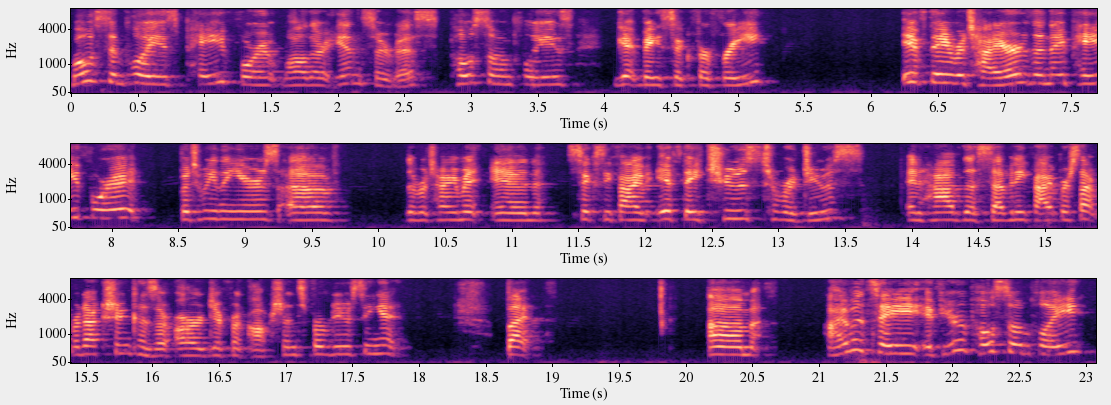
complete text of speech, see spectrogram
Most employees pay for it while they're in service. Postal employees get basic for free. If they retire, then they pay for it between the years of the retirement and 65 if they choose to reduce and have the 75% reduction because there are different options for reducing it. But um, I would say if you're a postal employee,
